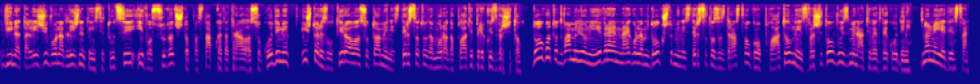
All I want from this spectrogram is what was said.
Вината лежи во надлежните институции и во судот што постапката траела со години и што резултирала со тоа Министерството да мора да плати преку извршител. Долгот од 2 милиони евра е најголем долг што Министерството за здравство го оплатил на извршител во изминативе две години, но не единствен единствен.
